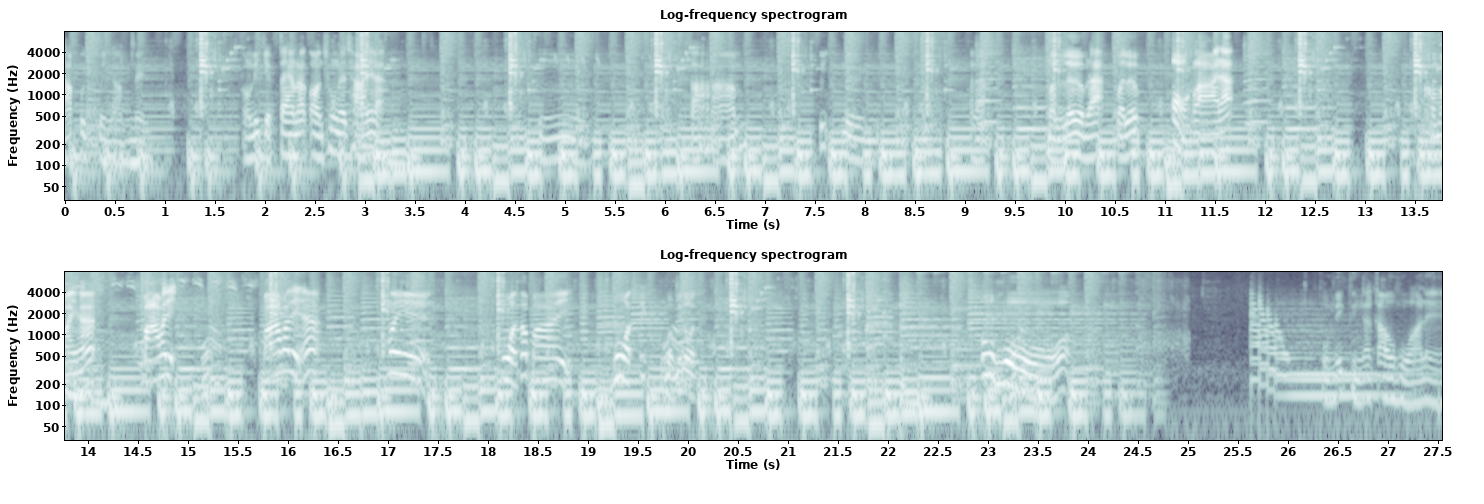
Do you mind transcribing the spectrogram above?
ยับอีกเป็นคำหนึ่ง ต้องรีบเก็บแต้มแล้วตอนช่วงช้าๆนี่แหละสามอีกหนึ่งอาละมันเริ่มแล้วมันเริ่มออกลายแล้วทำไมฮะปามาดิปามาดิฮะไม่หวดเข้าไปหวดติหวดไม่โดนโอ้โห ผมนึกถึงกับเกาหัวเลย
